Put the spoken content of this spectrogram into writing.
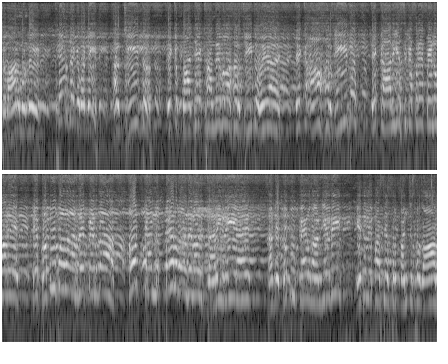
ਜਵਾਨ ਮੁੰਡੇ, ਖੇਡਦੇ ਕਬੱਡੀ। ਹਰਜੀਤ ਬਾਜੇ ਖਾਨੇ ਵਾਲਾ ਹਰਜੀਤ ਹੋਇਆ ਹੈ। ਇੱਕ ਆ ਹਰਜੀਤ ਇਹ ਕਾਲੀਏ ਸਕੱਤਰੇ ਪਿੰਡ ਵਾਲੇ, ਇਹ ਬੱਬੂ ਭਲਵਾਨ ਦੇ ਪਿੰਡ ਦਾ ਉਹ ਚੰਨ ਪਹਿਲਵਾਨ ਦੇ ਨਾਲ ਜਾਰੀ ਰਹੀ ਹੈ। ਸਾਡੇ ਬੱਬੂ ਪਹਿਲਵਾਨ ਜੀ ਦੀ ਇਧਰਲੇ ਪਾਸੇ ਸਰਪੰਚ ਸਰਦਾਰ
